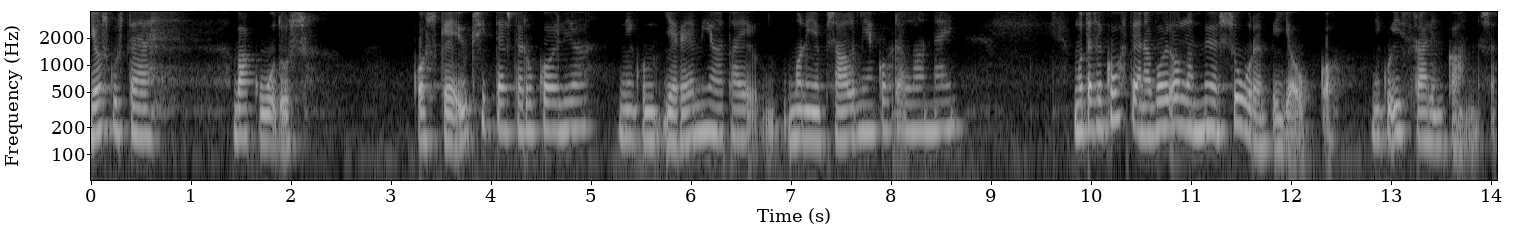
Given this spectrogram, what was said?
Joskus tämä vakuutus koskee yksittäistä rukoilijaa, niin kuin Jeremia tai monien psalmien kohdalla on näin. Mutta se kohteena voi olla myös suurempi joukko, niin kuin Israelin kansa.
